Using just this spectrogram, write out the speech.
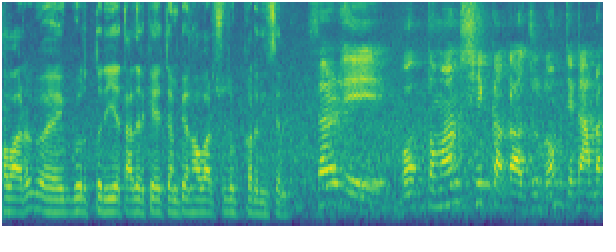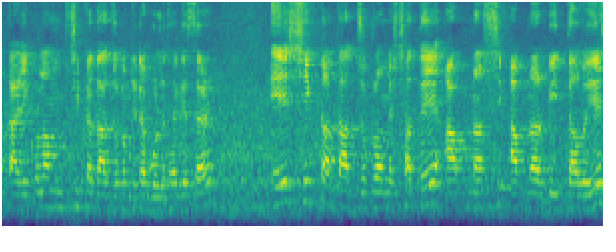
হওয়ার গুরুত্ব দিয়ে তাদেরকে চ্যাম্পিয়ন হওয়ার সুযোগ করে দিচ্ছেন স্যার এই বর্তমান শিক্ষা কার্যক্রম, যেটা আমরা কারিকুলাম শিক্ষা কার্যক্রম যেটা বলে থাকি, স্যার এই শিক্ষা কার্যক্রমের সাথে আপনার আপনার বিদ্যালয়ের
